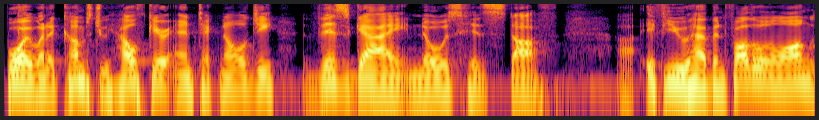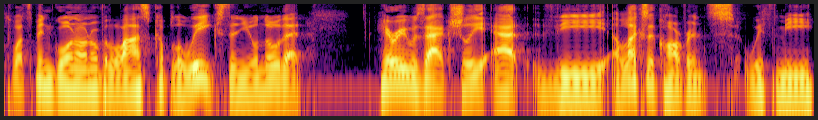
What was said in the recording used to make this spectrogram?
boy, when it comes to healthcare and technology, this guy knows his stuff. Uh, if you have been following along with what's been going on over the last couple of weeks, then you'll know that Harry was actually at the Alexa conference with me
